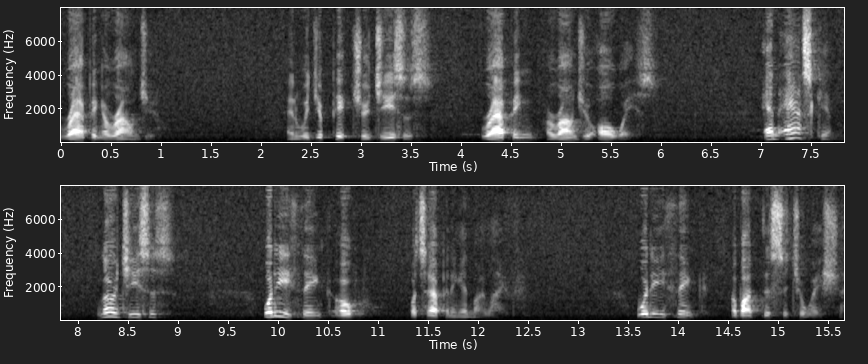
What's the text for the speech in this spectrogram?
wrapping around you? And would you picture Jesus wrapping around you always? And ask him, Lord Jesus, what do you think of what's happening in my life? What do you think about this situation?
